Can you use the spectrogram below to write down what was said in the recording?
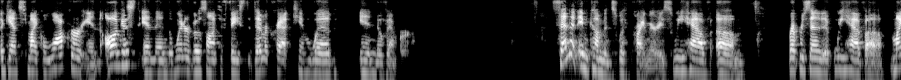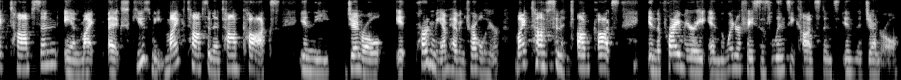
against Michael Walker in August. And then the winner goes on to face the Democrat Kim Webb in November. Senate incumbents with primaries. We have um, Representative, we have uh, Mike Thompson and Mike, uh, excuse me, Mike Thompson and Tom Cox in the general. It, pardon me, I'm having trouble here. Mike Thompson and Tom Cox in the primary, and the winner faces Lindsey Constance in the general.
